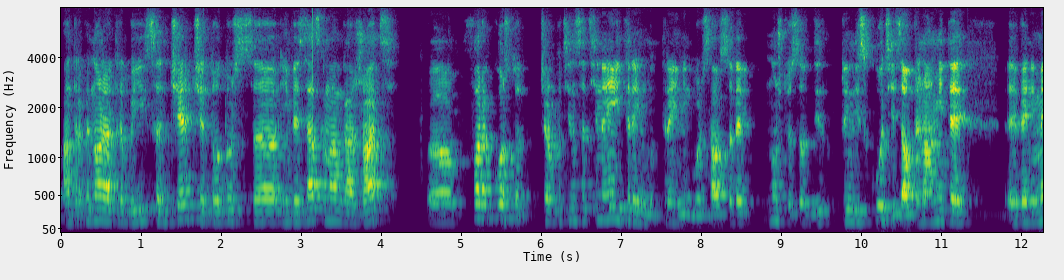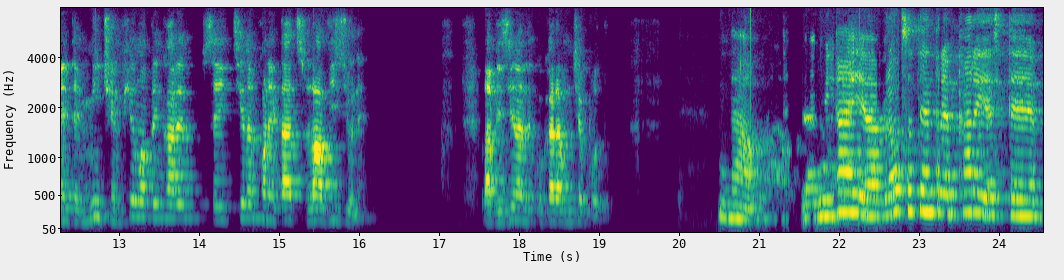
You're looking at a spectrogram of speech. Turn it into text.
antreprenorii ar trebui să încerce totuși să investească în angajați fără costuri, cel puțin să țină ei training-uri sau să le, nu știu, să, prin discuții sau prin anumite evenimente mici în firmă prin care să-i țină conectați la viziune. La viziunea cu care am început. Da. Mihai, vreau să te întreb care este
